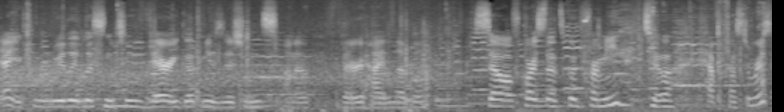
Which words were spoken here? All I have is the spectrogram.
yeah, you can really listen to very good musicians on a very high level. So, of course, that's good for me to have customers.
